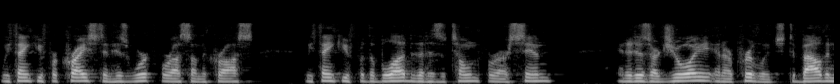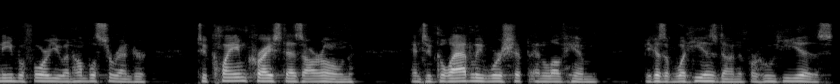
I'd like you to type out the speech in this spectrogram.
We thank you for Christ and his work for us on the cross. We thank you for the blood that has atoned for our sin. And it is our joy and our privilege to bow the knee before you in humble surrender, to claim Christ as our own, and to gladly worship and love him because of what he has done and for who he is.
